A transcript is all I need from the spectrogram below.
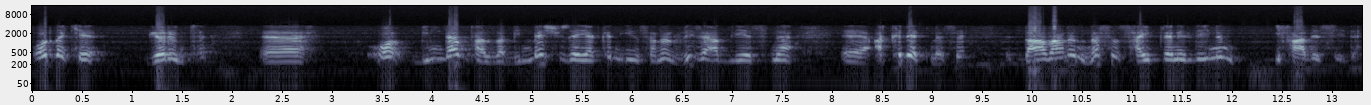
oradaki görüntü e, o binden fazla 1500'e yakın insanın Rize Adliyesi'ne e, akın etmesi davanın nasıl sahiplenildiğinin ifadesiydi.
